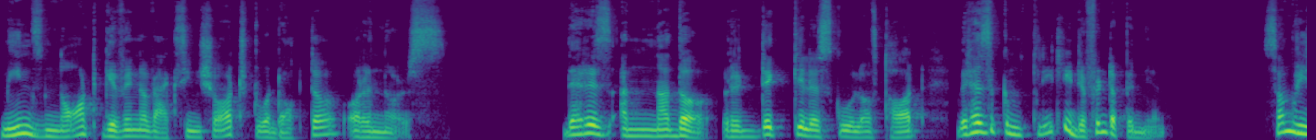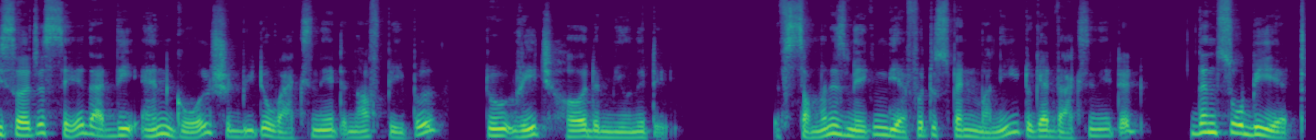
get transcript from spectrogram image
means not giving a vaccine shot to a doctor or a nurse. There is another ridiculous school of thought which has a completely different opinion. Some researchers say that the end goal should be to vaccinate enough people to reach herd immunity. If someone is making the effort to spend money to get vaccinated, then so be it.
